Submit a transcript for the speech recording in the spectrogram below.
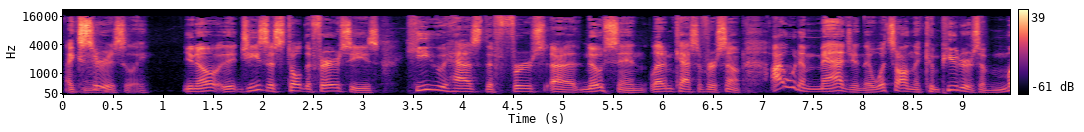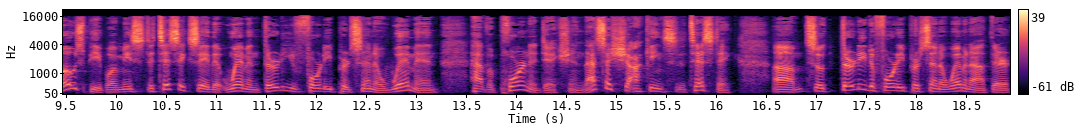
Like hmm. seriously. You know, Jesus told the Pharisees, he who has the first, uh, no sin, let him cast the first stone. I would imagine that what's on the computers of most people, I mean, statistics say that women, 30 to 40% of women have a porn addiction. That's a shocking statistic. Um, so 30 to 40% of women out there,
